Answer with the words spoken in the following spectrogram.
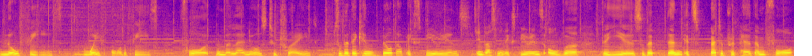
no fees, waive all the fees for the millennials to trade so that they can build up experience, investment experience over the years so that then it's better prepare them for,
